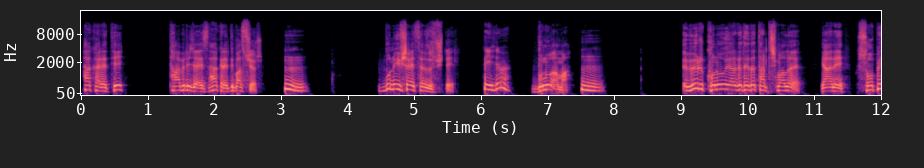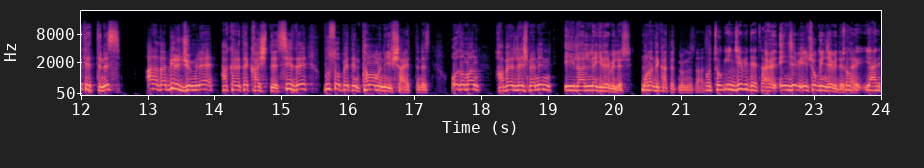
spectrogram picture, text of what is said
hakareti tabiri caizse hakareti basıyor. Hı. Bunu ifşa etseniz de suç değil. Değil değil mi? Bunu ama Hı. öbür konu Yargıtay'da tartışmalı. Yani sohbet ettiniz. Arada bir cümle hakarete kaçtı. Siz de bu sohbetin tamamını ifşa ettiniz. O zaman haberleşmenin ihlaline girebilir. Ona Hı. dikkat etmemiz lazım. Bu çok ince bir detay. Evet ince bir çok ince bir Çok detay. yani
